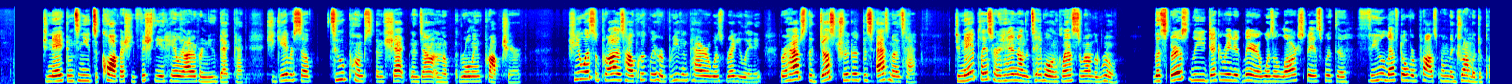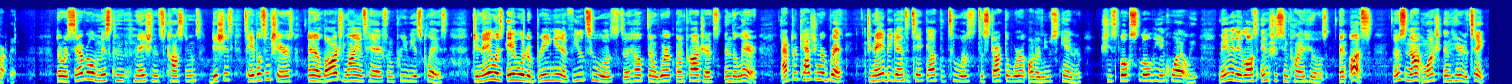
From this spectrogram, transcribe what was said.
Janae continued to cough as she fished the inhaler out of her new backpack. She gave herself two pumps and sat down in a rolling prop chair. She was surprised how quickly her breathing pattern was regulated. Perhaps the dust triggered this asthma attack. Janae placed her hand on the table and glanced around the room. The sparsely decorated lair was a large space with a few leftover props from the drama department. There were several miscombinations costumes, dishes, tables, and chairs, and a large lion's head from previous plays. Janae was able to bring in a few tools to help them work on projects in the lair. After catching her breath, Janae began to take out the tools to start the work on a new scanner. She spoke slowly and quietly. Maybe they lost interest in Pine Hills and us. There's not much in here to take.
